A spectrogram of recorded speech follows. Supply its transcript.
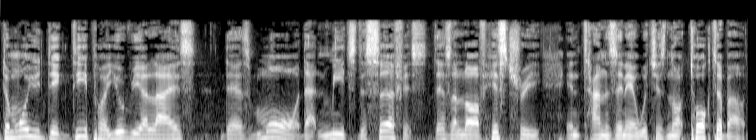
the more you dig deeper, you realize there's more that meets the surface. There's a lot of history in Tanzania which is not talked about.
